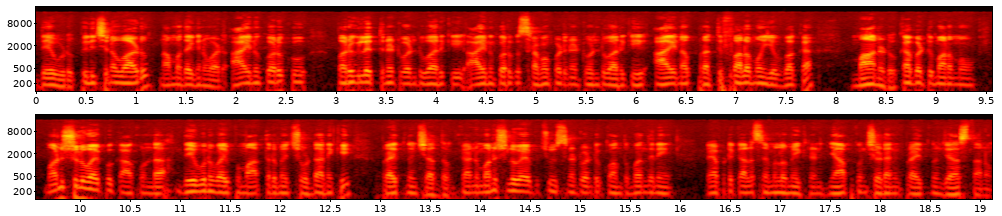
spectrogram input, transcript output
దేవుడు. పిలిచిన వాడు నమ్మదగిన వాడు ఆయన కొరకు పరుగులెత్తినటువంటి వారికి ఆయన కొరకు శ్రమపడినటువంటి వారికి ఆయన ప్రతిఫలము ఇవ్వక మానడు. కాబట్టి మనము మనుషుల వైపు కాకుండా దేవుని వైపు మాత్రమే చూడడానికి ప్రయత్నం చేద్దాం. కానీ మనుషుల వైపు చూసినటువంటి కొంతమందిని రేపటి కాల సమయంలో మీకు నేను జ్ఞాపకం చేయడానికి ప్రయత్నం చేస్తాను.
